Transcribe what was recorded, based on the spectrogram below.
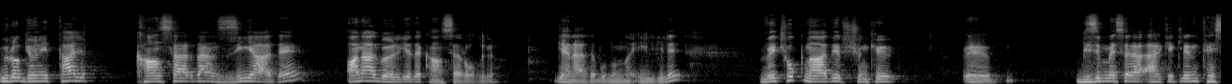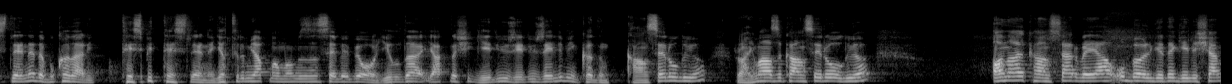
ürogenital kanserden ziyade anal bölgede kanser oluyor. Genelde bununla ilgili. Ve çok nadir çünkü e, bizim mesela erkeklerin testlerine de bu kadar tespit testlerine yatırım yapmamamızın sebebi o. Yılda yaklaşık 700-750 bin kadın kanser oluyor. Rahim ağzı kanseri oluyor anal kanser veya o bölgede gelişen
